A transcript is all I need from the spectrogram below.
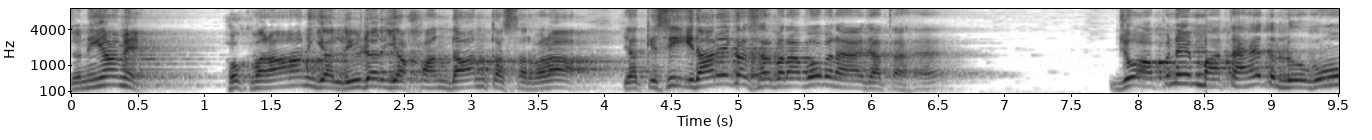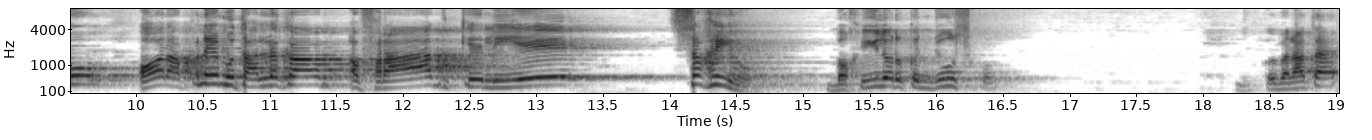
دنیا میں حکمران یا لیڈر یا خاندان کا سربراہ یا کسی ادارے کا سربراہ وہ بنایا جاتا ہے جو اپنے ماتحت لوگوں اور اپنے متعلقہ افراد کے لیے سخی ہو بکیل اور کنجوس کو۔ کوئی بناتا ہے؟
